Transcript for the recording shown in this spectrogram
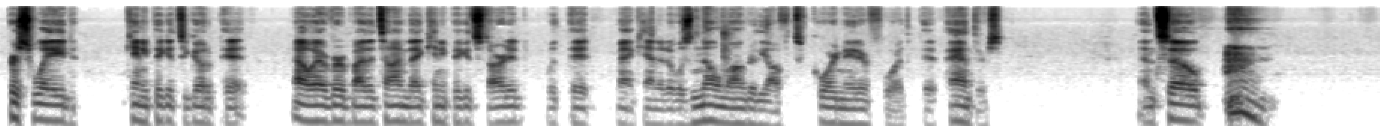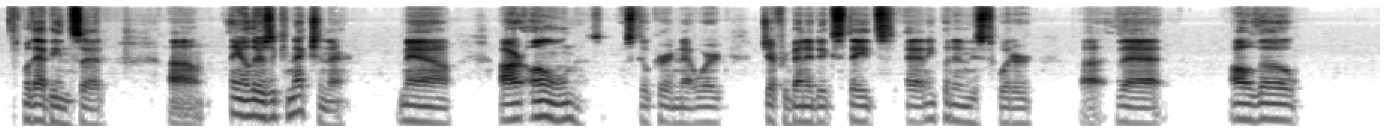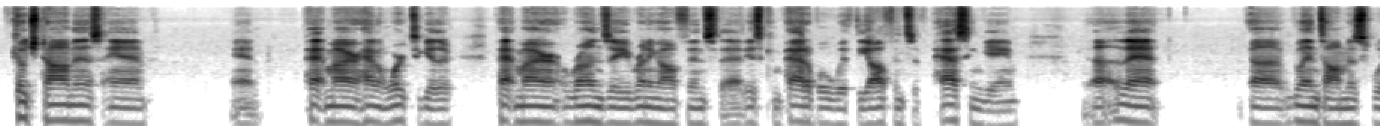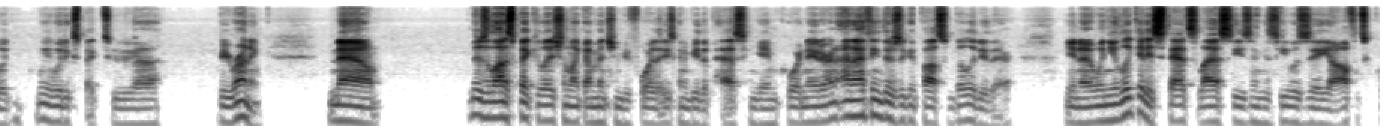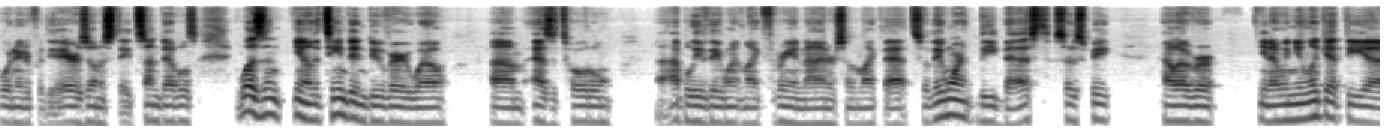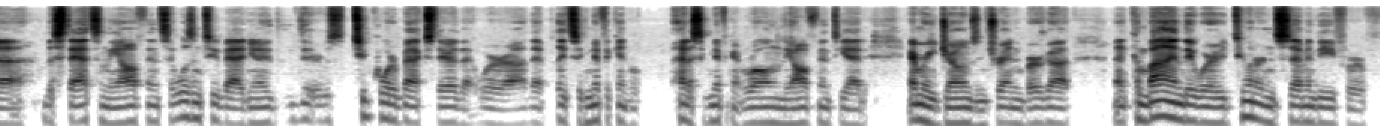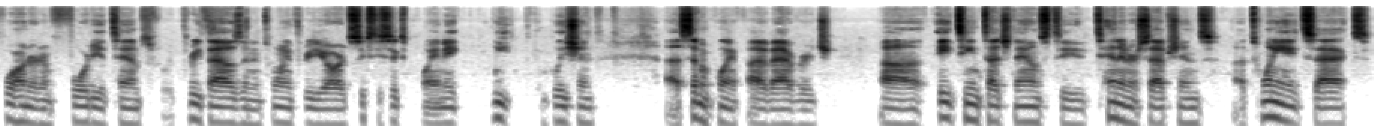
persuade Kenny Pickett to go to Pitt. However, by the time that Kenny Pickett started with Pitt, Matt Canada was no longer the offensive coordinator for the Pitt Panthers. And so, with that being said, um, you know, there's a connection there. Now, our own Steel Curtain Network, Jeffrey Benedict states, and he put in his Twitter uh, that although Coach Thomas and and Pat Meyer haven't worked together, Pat Meyer runs a running offense that is compatible with the offensive passing game uh, that uh, Glenn Thomas would we would expect to uh, be running. Now, there's a lot of speculation, like I mentioned before, that he's going to be the passing game coordinator, and, and I think there's a good possibility there. You know, when you look at his stats last season, because he was a offensive coordinator for the Arizona State Sun Devils, it wasn't you know the team didn't do very well um, as a total. I believe they went like three and nine or something like that. So they weren't the best, so to speak. However, you know, when you look at the uh, the stats and the offense, it wasn't too bad. You know, there was two quarterbacks there that were uh, that played significant had a significant role in the offense. You had Emory Jones and Trenton Bourguet. And combined, they were 270 for 440 attempts for 3,023 yards, 66.8 completion, uh, 7.5 average uh, 18 touchdowns to 10 interceptions, uh, 28 sacks.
